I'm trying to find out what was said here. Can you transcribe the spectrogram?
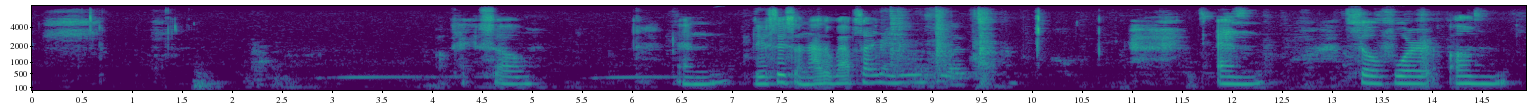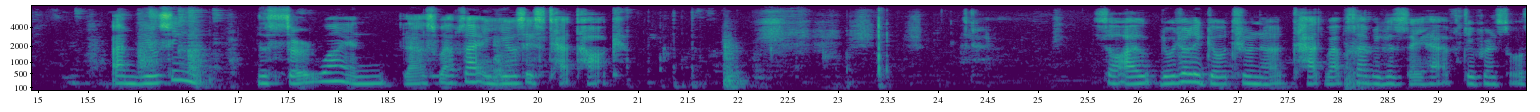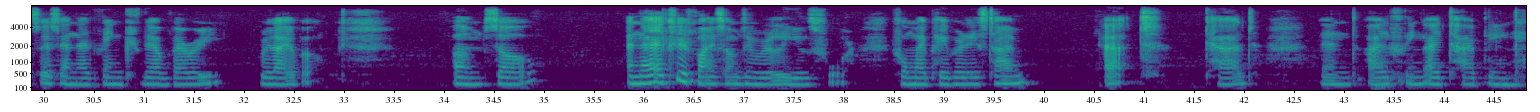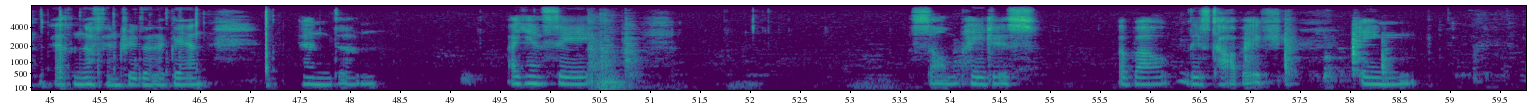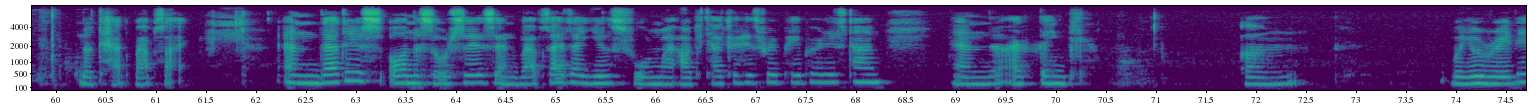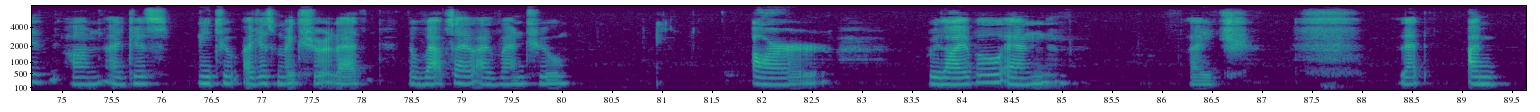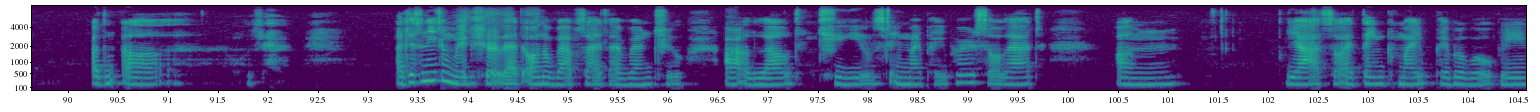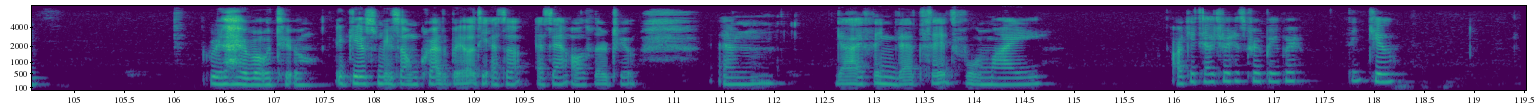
Okay, so and this is another website I use. And so for um I'm using the third one and last website I use is TED Talk. So I usually go to the TED website because they have different sources and I think they are very reliable. Um, so, and I actually find something really useful for my paper this time at TED and I think I typed in ethnocentrism again and um, I can see some pages about this topic in the TED website. And that is all the sources and websites I used for my architecture history paper this time. And I think um, when you read it, um, I just need to, I just make sure that the website I went to are reliable and like that I'm uh I just need to make sure that all the websites I went to are allowed to use in my paper so that um yeah so I think my paper will be reliable too. It gives me some credibility as a as an author too. And yeah I think that's it for my architecture history paper. Thank you.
